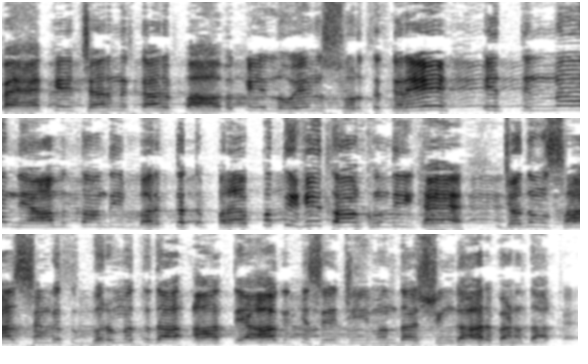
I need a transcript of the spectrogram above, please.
ਭੈ ਕੇ ਚਰਨ ਕਰ, ਭਾਵ ਕੇ ਲੋਇਣ ਸੁਰਤ ਕਰੇ। ਇਹ ਤਿੰਨਾਂ ਨਿਆਮਤਾਂ ਦੀ ਬਰਕਤ ਪ੍ਰਾਪਤ ਹੀ ਤਾਂ ਖੁੰਦੀ ਹੈ। ਜਦੋਂ ਸਾਧ ਸੰਗਤ ਗੁਰਮਤ ਦਾ ਆ ਤਿਆਗ ਕਿਸੇ ਜੀਵਨ ਦਾ ਸ਼ਿੰਗਾਰ ਬਣਦਾ ਹੈ।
